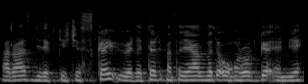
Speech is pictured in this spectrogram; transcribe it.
арас дидактический үеретер материаллар оңорорга эме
